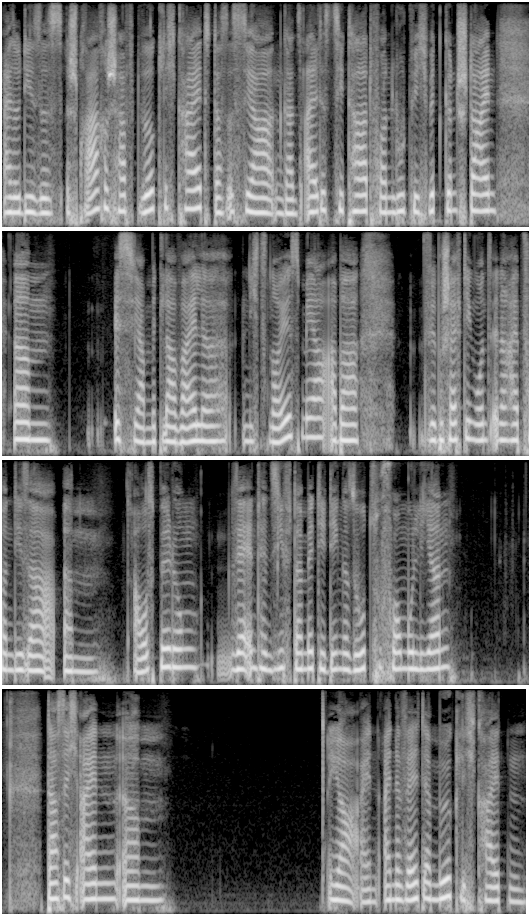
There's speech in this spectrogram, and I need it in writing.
Also dieses Sprache schafft Wirklichkeit, das ist ja ein ganz altes Zitat von Ludwig Wittgenstein, ähm, ist ja mittlerweile nichts Neues mehr, aber wir beschäftigen uns innerhalb von dieser ähm, Ausbildung sehr intensiv damit, die Dinge so zu formulieren, dass sich ein, ähm, ja, ein, eine Welt der Möglichkeiten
